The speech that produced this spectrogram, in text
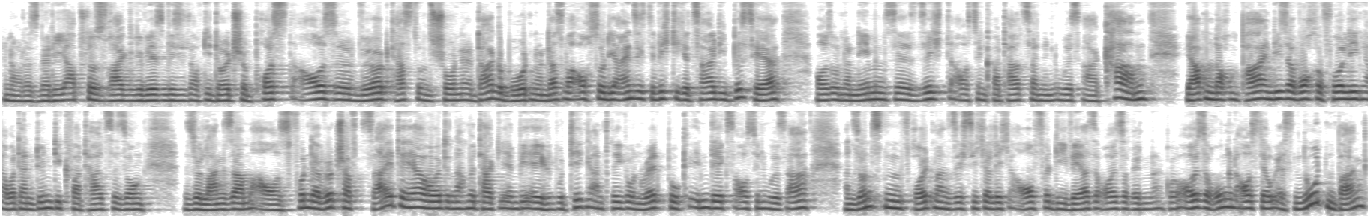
Genau, das wäre die Abschlussfrage gewesen, wie das auf die Deutsche Post auswirkt, hast du uns schon äh, dargeboten. Und das war auch so die einzigste wichtige Zahl, die bisher aus Unternehmenssicht aus den Quartalszahlen in den USA kam. Wir haben noch ein paar in dieser Woche vorliegen, aber dann dünnt die Quartalssaison so langsam aus. Von der Wirtschaftsseite her heute Nachmittag die MBA Hypothekenanträge und Redbook Index aus den USA. Ansonsten freut man sich sicherlich auf diverse Äußerungen aus der US-Notenbank,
